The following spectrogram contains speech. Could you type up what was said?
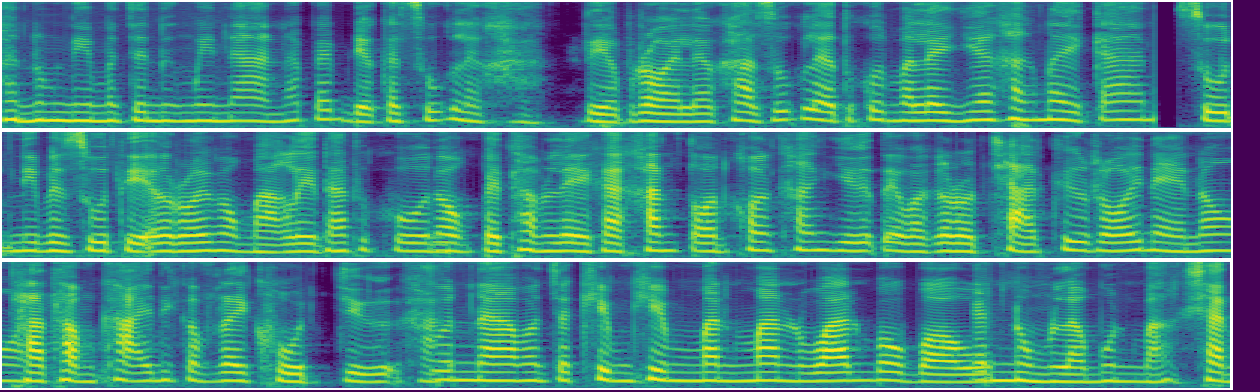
ขนมนี้มันจะนึ่งไม่นานนะแป๊บเดียวก็สุกแล้วค่ะ เรียบร้อยแล้วค่ะสุกแล้วทุกคนมาเลยเนื้อข้างในกันสูตรนี้เป็นสูตรที่อร่อยมากๆเลยนะทุกคนลองไปทำเลยค่ะ ขั้นตอนค่อนข้างเยอะแต่ว่ารสชาติคือร้อยแน่นอนถ้าทำขายนี่กำไรโคตรเยอะค่ะส่วนน้ำมันจะเค็มๆมันๆหวานเบาๆกันหนุ่มละมุนมากชั้น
